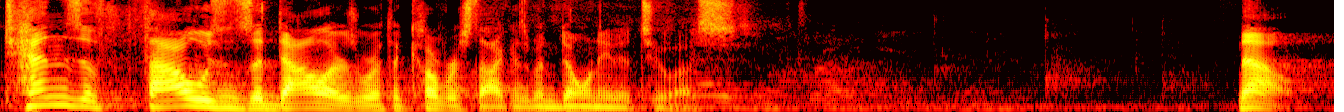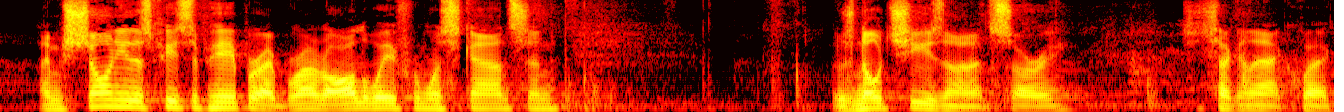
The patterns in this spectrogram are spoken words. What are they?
Tens of thousands of dollars worth of cover stock has been donated to us. Now, I'm showing you this piece of paper. I brought it all the way from Wisconsin. There's no cheese on it, sorry. Just checking that quick.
